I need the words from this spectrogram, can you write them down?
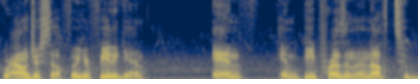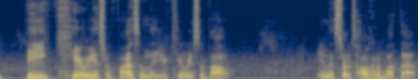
ground yourself, feel your feet again, and and be present enough to be curious or find something that you're curious about and then start talking about that.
